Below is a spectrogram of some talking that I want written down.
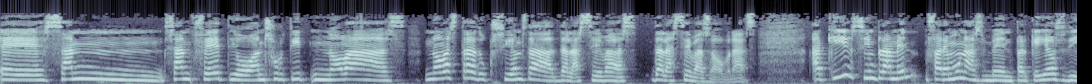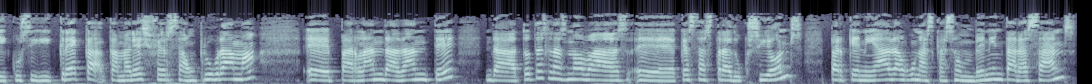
eh, s'han fet o han sortit noves, noves traduccions de, de, les seves, de les seves obres. Aquí simplement farem un esment, perquè ja us dic, o sigui, crec que, que mereix fer-se un programa eh, parlant de Dante, de totes les noves eh, aquestes traduccions, perquè n'hi ha d'algunes que són ben interessants,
